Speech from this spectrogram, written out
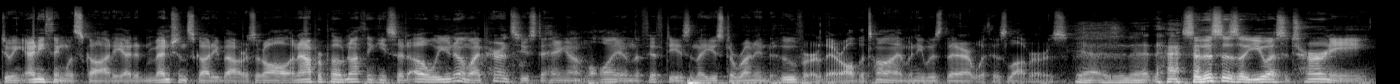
doing anything with Scotty. I didn't mention Scotty Bowers at all. And apropos of nothing, he said, Oh, well, you know, my parents used to hang out in La Jolla in the 50s and they used to run into Hoover there all the time when he was there with his lovers. Yeah, isn't it? so this is a U.S. attorney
